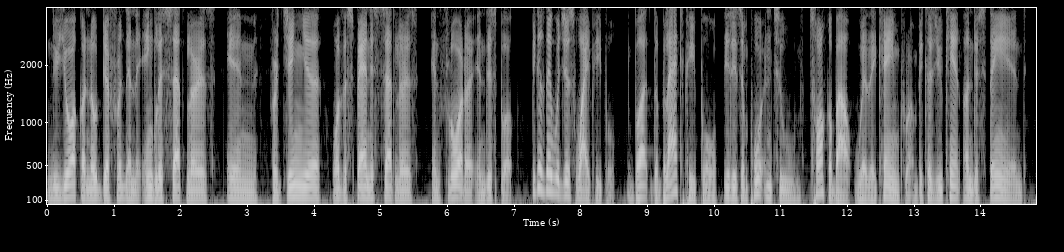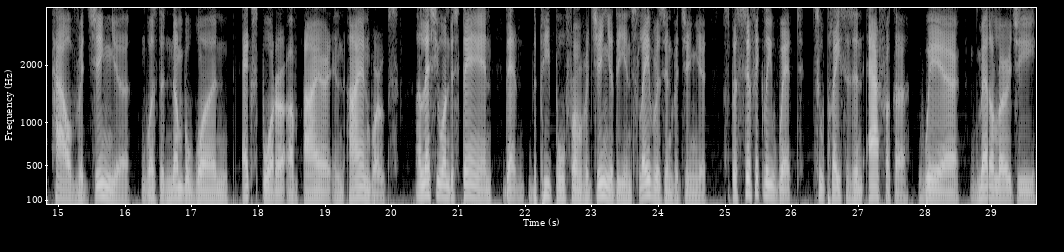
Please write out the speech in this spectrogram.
New York are no different than the English settlers in Virginia or the Spanish settlers in Florida in this book because they were just white people. But the black people, it is important to talk about where they came from because you can't understand how Virginia was the number one exporter of iron and ironworks, unless you understand that the people from Virginia, the enslavers in Virginia, specifically went to places in Africa where metallurgy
